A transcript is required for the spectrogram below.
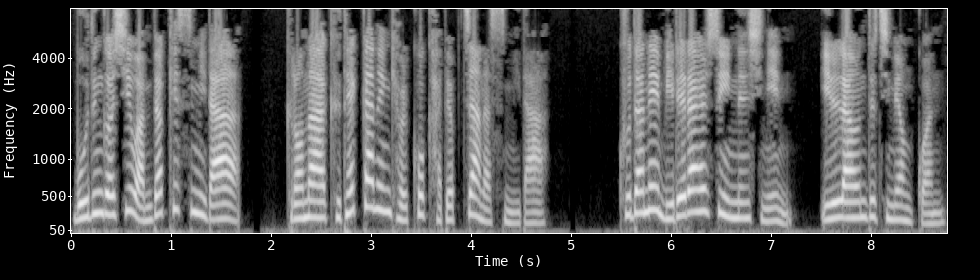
모든 것이 완벽했습니다. 그러나 그 대가는 결코 가볍지 않았습니다. 구단의 미래라 할 수 있는 신인 1라운드 지명권,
